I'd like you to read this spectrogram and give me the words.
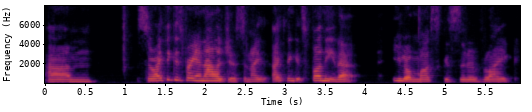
Um, so I think it's very analogous, and I, I think it's funny that Elon Musk is sort of like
